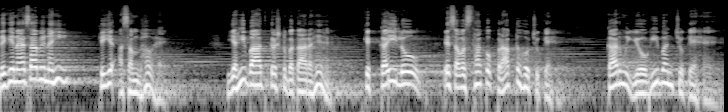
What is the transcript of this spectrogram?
लेकिन ऐसा भी नहीं कि यह असंभव है। यही बात कृष्ण बता रहे हैं कि कई लोग इस अवस्था को प्राप्त हो चुके हैं। कर्म योगी बन चुके हैं।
